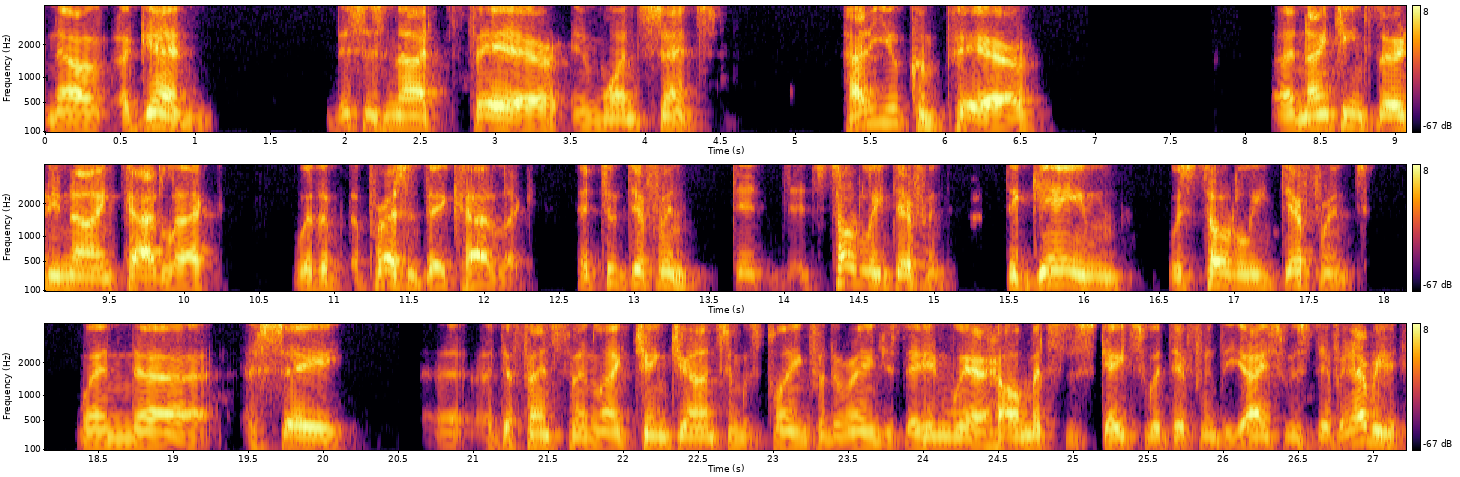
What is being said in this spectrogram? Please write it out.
now, again, this is not fair in one sense. How do you compare a 1939 Cadillac with a, a present day Cadillac. They're two different, it, it's totally different. The game was totally different when, uh, say, a defenseman like Ching Johnson was playing for the Rangers. They didn't wear helmets. The skates were different. The ice was different. Everything,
